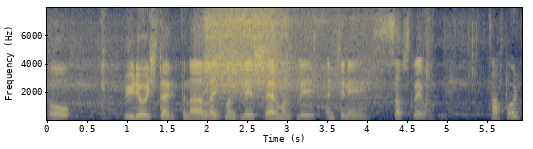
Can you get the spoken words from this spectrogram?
ಸೊ ವಿಡಿಯೋ ಇಷ್ಟ ಆದಿತ್ತನ ಲೈಕ್ ಮನ್ಪ್ಲೆ ಶೇರ್ ಮನ್ಪ್ಲೆ ಅಂಚನೆ ಸಬ್ಸ್ಕ್ರೈಬ್ ಮನ್ಪ್ಲೆ ಸಪೋರ್ಟ್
